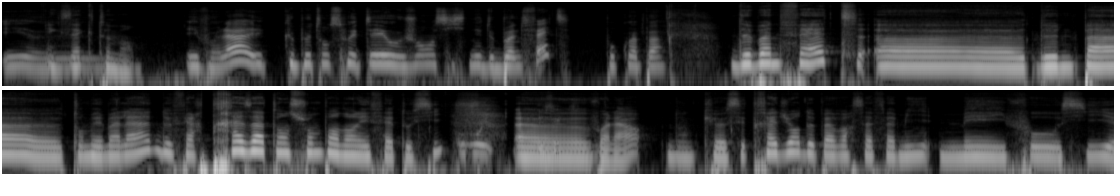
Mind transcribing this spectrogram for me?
et, euh, Exactement. Et voilà, et que peut-on souhaiter aux gens si ce n'est de bonnes fêtes? Pourquoi pas? De bonnes fêtes, euh, de ne pas tomber malade, de faire très attention pendant les fêtes aussi. Oui. voilà, donc c'est très dur de ne pas voir sa famille, mais il faut aussi,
